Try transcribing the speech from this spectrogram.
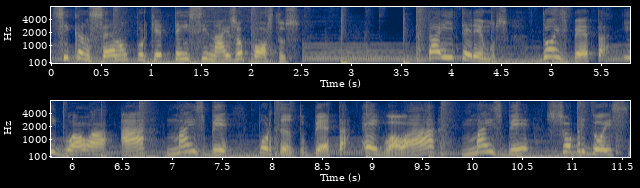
se cancelam porque têm sinais opostos. Daí teremos 2 beta igual a A mais B. Portanto, beta é igual a A mais B sobre 2.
